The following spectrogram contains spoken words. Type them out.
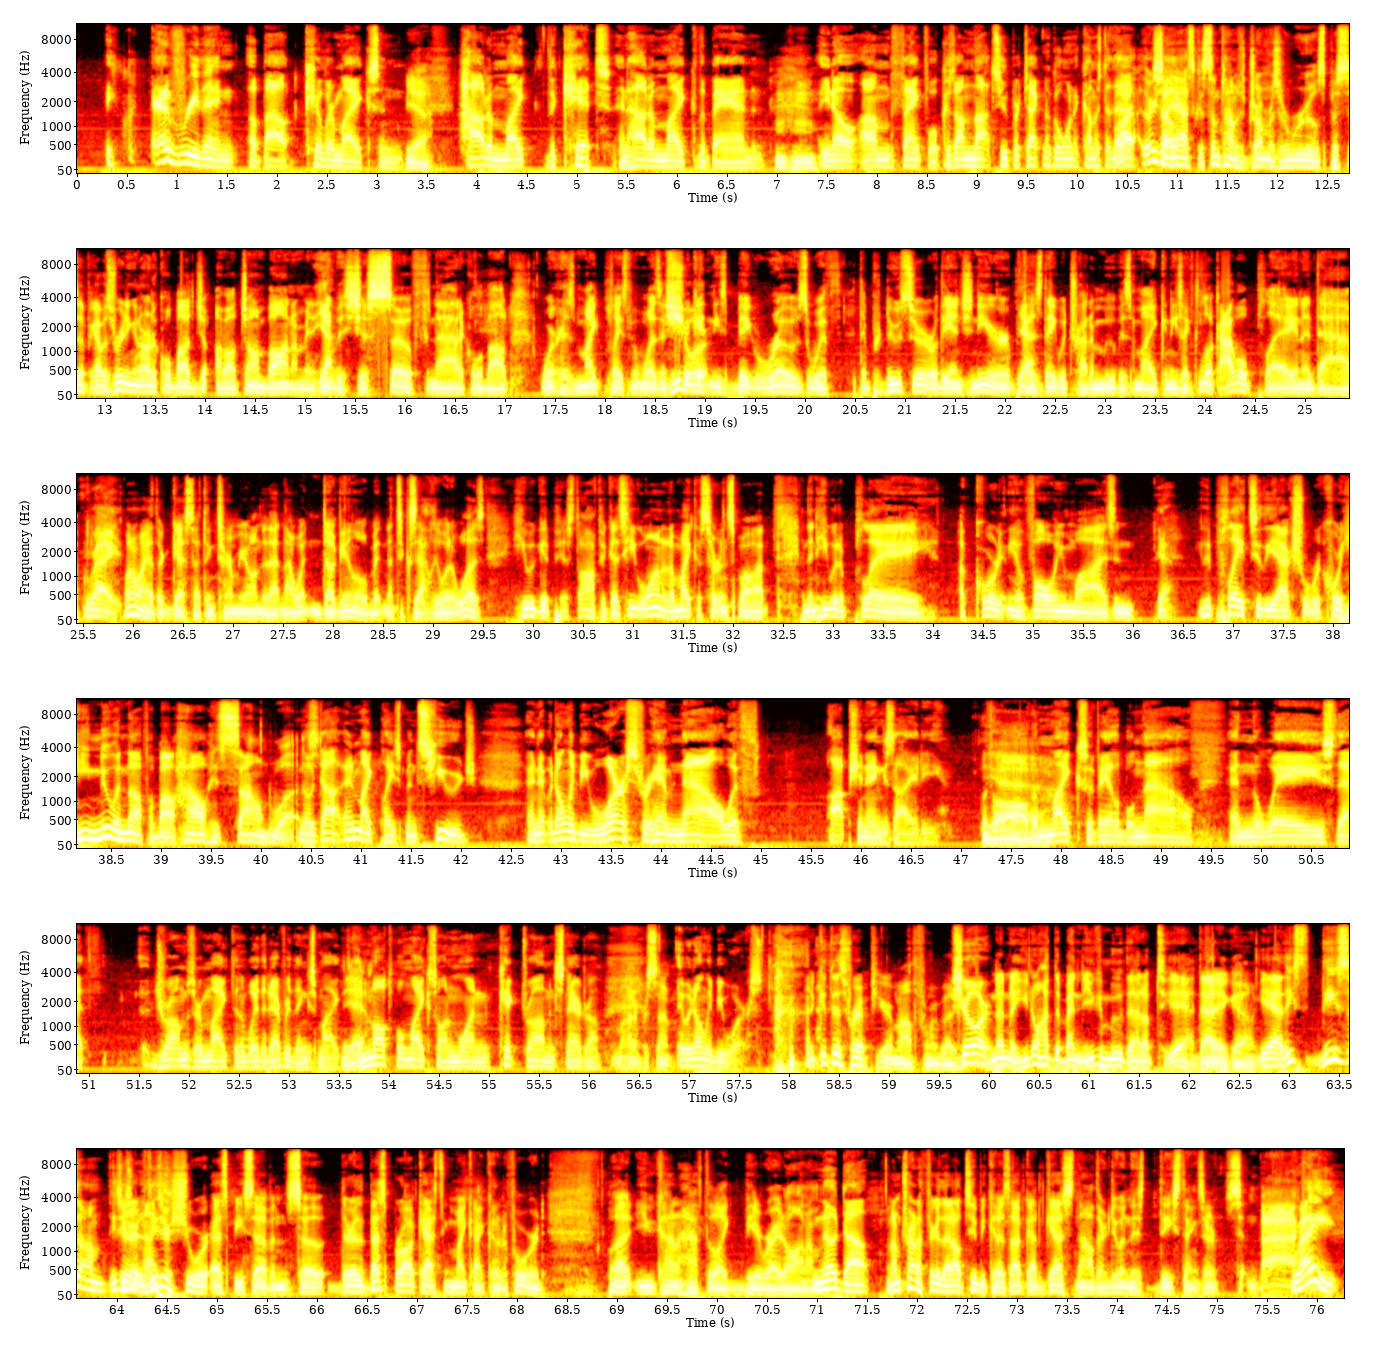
everything about killer mics and Yeah. how to mic the kit and how to mic the band. And, Mm-hmm. you know, I'm thankful because I'm not super technical when it comes to Well, that. the reason So- I ask is sometimes drummers are real specific. I was reading an article about about John Bonham, and he Yeah. was just so fanatical about where his mic placement was, and he Sure. would get in these big rows with the producer or the engineer because Yeah. they would try to move his mic, and he's like, "Look, I will play and adapt." Right. One of my other guests, I think, turned me on to that, and I went and dug in a little bit, and that's exactly what it was. He would get pissed off because he wanted a mic a certain spot, and then he would play according, you know, volume wise, and Yeah. he would play to the actual recording. He knew enough about how his sound was. No doubt. And mic placement's huge. And it would only be worse for him now with option anxiety, with all the mics available now and the ways that drums are mic'd and the way that everything's mic'd. Yeah. And multiple mics on one kick drum and snare drum. 100%. It would only be worse. Get this right up to your mouth for me, buddy. Sure. No, no, you don't have to bend it. You can move that up to yeah. There you go. Yeah, these these um these, These are, are nice. these are Shure SM sevens, so they're the best broadcasting mic I could afford. But you kind of have to like be right on them. no doubt. And I'm trying to figure that out too because I've got guests now. They're doing this these things. They're sitting back, Right.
